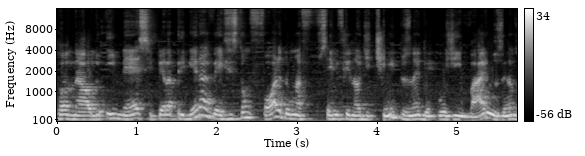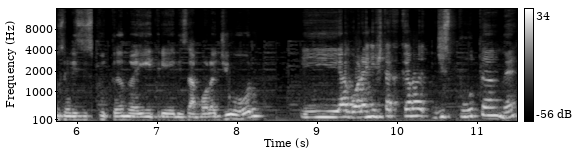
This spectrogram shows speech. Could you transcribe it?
Ronaldo e Messi pela primeira vez estão fora de uma semifinal de Champions, né? Depois de vários anos eles disputando aí entre eles a bola de ouro. E agora a gente tá com aquela disputa, né?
